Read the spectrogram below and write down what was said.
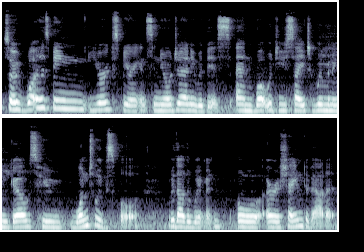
So, what has been your experience and your journey with this? And what would you say to women and girls who want to explore with other women or are ashamed about it?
